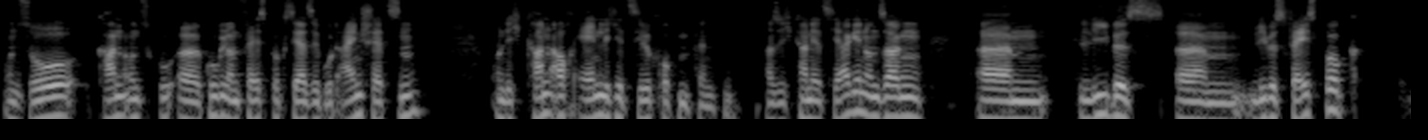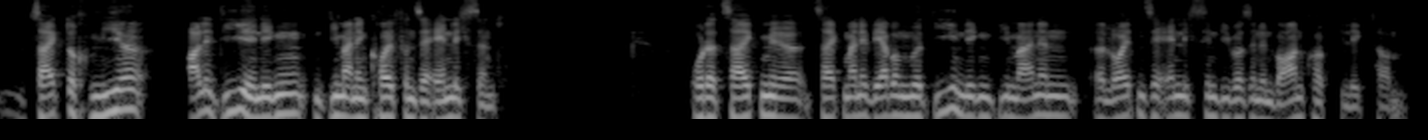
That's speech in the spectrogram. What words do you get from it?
Und so kann uns äh, Google und Facebook sehr, sehr gut einschätzen. Und ich kann auch ähnliche Zielgruppen finden. Also ich kann jetzt hergehen und sagen, ähm, liebes, ähm, liebes Facebook, zeig doch mir alle diejenigen, die meinen Käufern sehr ähnlich sind. Oder zeig mir, zeig meine Werbung nur diejenigen, die meinen äh, Leuten sehr ähnlich sind, die was in den Warenkorb gelegt haben.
